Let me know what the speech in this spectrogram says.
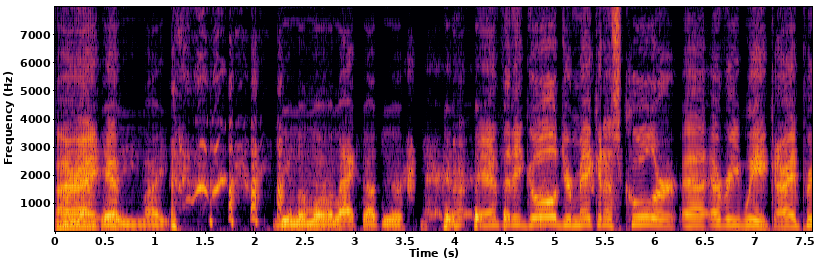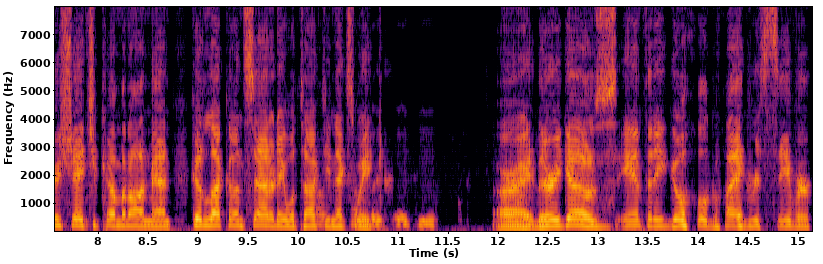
Oh, yeah, I right. tell you, you might be a little more relaxed out there. Anthony Gould, you're making us cooler uh, every week. I appreciate you coming on, man. Good luck on Saturday. We'll talk to you next I week. you. All right, there he goes. Anthony Gould, wide receiver,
